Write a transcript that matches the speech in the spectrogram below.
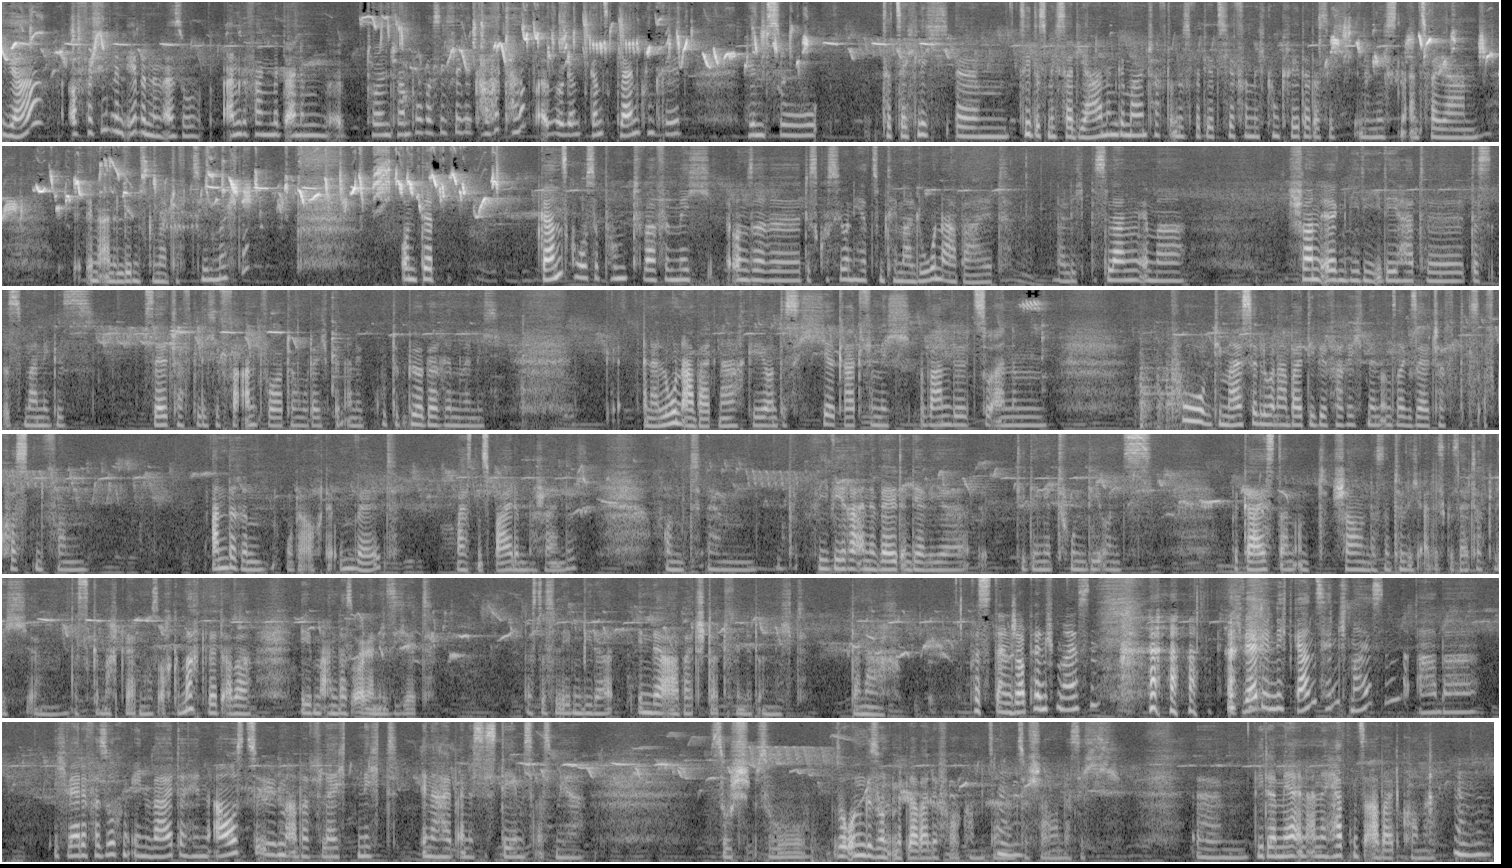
Ja, auf verschiedenen Ebenen. Also angefangen mit einem äh, tollen Shampoo, was ich hier gekauft habe, also ganz, ganz klein konkret, hin zu tatsächlich ähm, zieht es mich seit Jahren in Gemeinschaft und es wird jetzt hier für mich konkreter, dass ich in den nächsten ein, zwei Jahren in eine Lebensgemeinschaft ziehen möchte. Und der ganz große Punkt war für mich unsere Diskussion hier zum Thema Lohnarbeit, weil ich bislang immer schon irgendwie die Idee hatte, das ist meine gesellschaftliche Verantwortung oder ich bin eine gute Bürgerin, wenn ich einer Lohnarbeit nachgehe und das hier gerade für mich wandelt zu einem, puh, die meiste Lohnarbeit, die wir verrichten in unserer Gesellschaft, ist auf Kosten von anderen oder auch der Umwelt, meistens beidem wahrscheinlich. Und ähm, wie wäre eine Welt, in der wir die Dinge tun, die uns begeistern und schauen, dass natürlich alles gesellschaftlich, ähm, das gemacht werden muss, auch gemacht wird, aber eben anders organisiert. Dass das Leben wieder in der Arbeit stattfindet und nicht danach. Wirst du deinen Job hinschmeißen? ich werde ihn nicht ganz hinschmeißen, aber ich werde versuchen, ihn weiterhin auszuüben, aber vielleicht nicht innerhalb eines Systems, was mir so, so, so ungesund mittlerweile vorkommt, sondern mhm. zu schauen, dass ich ähm, wieder mehr in eine Herzensarbeit komme. Mhm.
